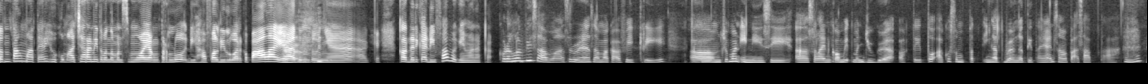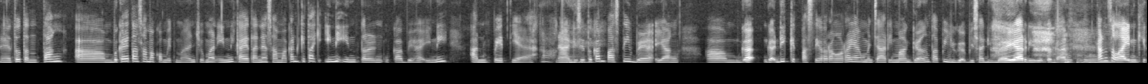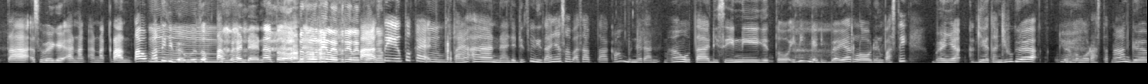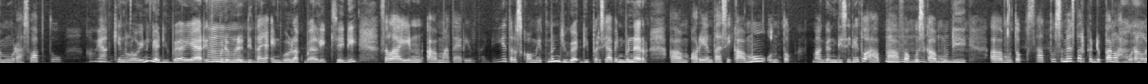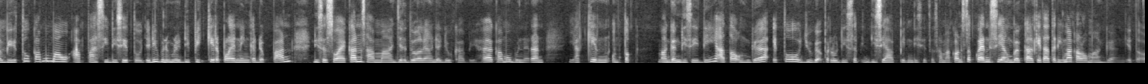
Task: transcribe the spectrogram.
tentang materi hukum acara nih teman-teman semua yang perlu dihafal di luar kepala ya tentunya. Oke. Kalau dari Kak Diva bagaimana Kak? Kurang lebih sama sebenarnya sama Kak Fikri. Em, cuman ini sih eh, selain komitmen juga waktu itu aku sempet ingat banget ditanyain sama Pak Sapta. Mhm. Nah itu tentang em, berkaitan sama komitmen. Cuman ini kaitannya sama kan kita ini intern UKBH ini unpaid ya. Nah di situ kan pasti banyak yang em, nggak nggak dikit pasti orang-orang yang mencari magang tapi juga bisa dibayar di situ kan. kan selain kita sebagai anak-anak rantau pasti juga butuh Hmm. tambahan dana tuh. Betul Nah, relate relate banget. pasti itu kayak Hmm. pertanyaan nah jadi tuh ditanya sama Pak Sabta kamu beneran mau ta di sini gitu ini nggak dibayar loh dan pasti banyak kegiatan juga udah Iya. menguras tenaga menguras waktu kamu yakin loh ini nggak dibayar itu Hmm. ditanyain bolak-balik jadi selain uh, materi tadi terus komitmen juga dipersiapin bener um, orientasi kamu untuk magang di sini tuh apa Hmm, fokus hmm, kamu hmm. di um, untuk satu semester ke depan lah kurang Oke. lebih itu kamu mau apa sih di situ jadi bener-bener dipikir planning ke depan disesuaikan sama jadwal yang ada di UKBH kamu beneran yakin untuk magang di sini atau enggak itu juga perlu disiapin di situ sama konsekuensi yang bakal kita terima kalau magang gitu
